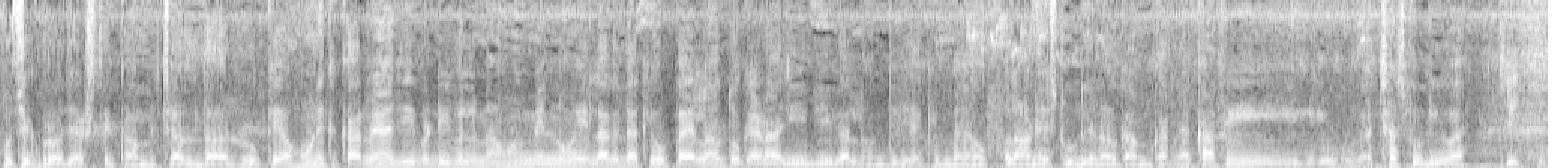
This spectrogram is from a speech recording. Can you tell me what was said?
ਕੁਝ ਇੱਕ ਪ੍ਰੋਜੈਕਟਸ ਤੇ ਕੰਮ ਚੱਲਦਾ ਰੁਕਿਆ। ਹੁਣ ਇੱਕ ਕਰ ਰਿਹਾ ਜੀ ਵੱਡੀ ਫਿਲਮ ਹੈ। ਹੁਣ ਮੈਨੂੰ ਇਹ ਲੱਗਦਾ ਕਿ ਉਹ ਪਹਿਲਾਂ ਤੋਂ ਕਹਿਣਾ ਅਜੀਬ ਜੀ ਗੱਲ ਹੁੰਦੀ ਹੈ ਕਿ ਮੈਂ ਉਹ ਫਲਾਣੇ ਸਟੂਡੀਓ ਨਾਲ ਕੰਮ ਕਰ ਰਿਹਾ ਕਾਫੀ ਅੱਛਾ ਸਟੂਡੀਓ ਹੈ। ਠੀਕ ਹੈ।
